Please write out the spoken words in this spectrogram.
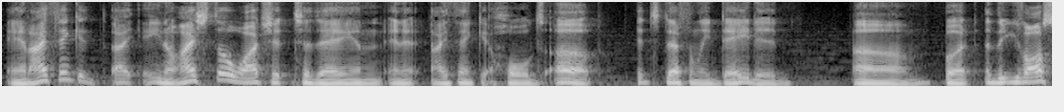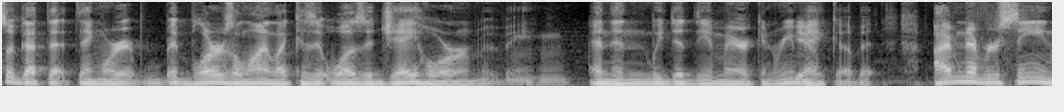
And I think it, I, you know, I still watch it today, and and it, I think it holds up. It's definitely dated, um, but you've also got that thing where it, it blurs a line, like because it was a J horror movie, and then we did the American remake of it. I've never seen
